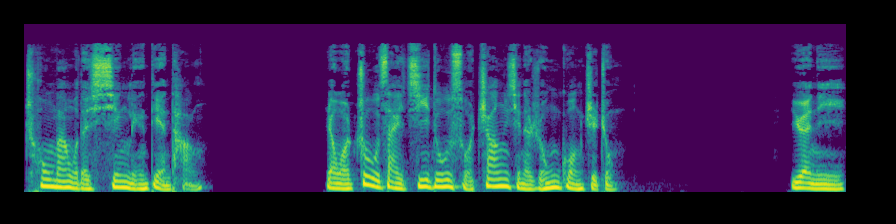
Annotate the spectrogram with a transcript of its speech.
充满我的心灵殿堂，让我住在基督所彰显的荣光之中。愿你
